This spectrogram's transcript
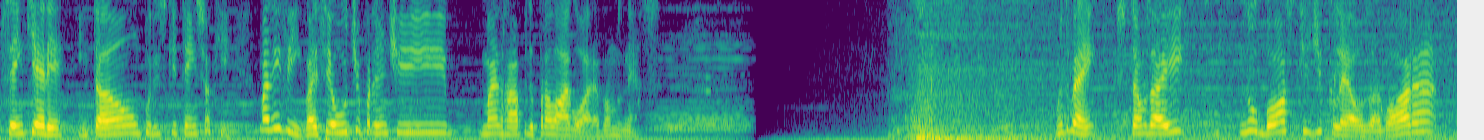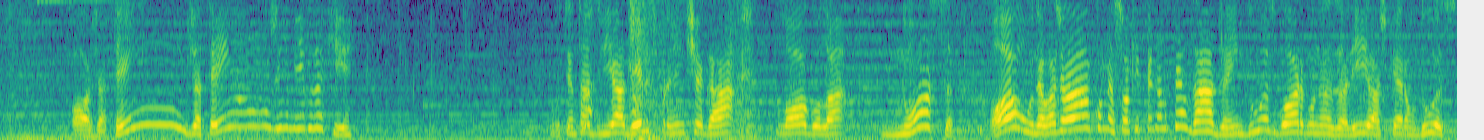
Sem querer. Então, por isso que tem isso aqui. Mas enfim, vai ser útil pra gente ir mais rápido pra lá agora. Vamos nessa. Muito bem, estamos aí no Bosque de Cleus. Agora, ó, já tem, já tem uns inimigos aqui. Vou tentar desviar deles pra gente chegar logo lá. Nossa! Ó, o negócio já começou aqui pegando pesado, hein? Duas górgonas ali, eu acho que eram duas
